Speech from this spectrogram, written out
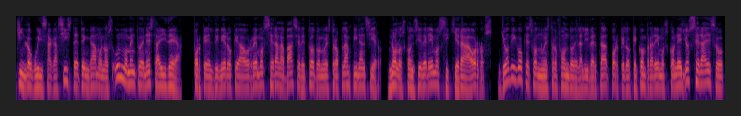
Jin Louis Agassiz detengámonos un momento en esta idea. porque el dinero que ahorremos será la base de todo nuestro plan financiero. No los consideremos siquiera ahorros. Yo digo que son nuestro fondo de la libertad porque lo que compraremos con ellos será eso,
